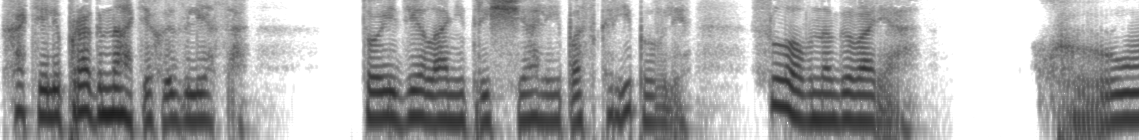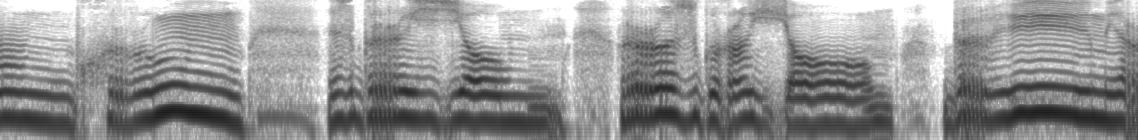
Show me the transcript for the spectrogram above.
хотели прогнать их из леса. То и дело они трещали и поскрипывали, словно говоря «Хрум, хрум, сгрызем, разгрызем, Бримера,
